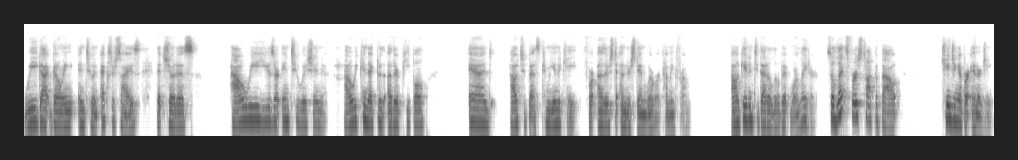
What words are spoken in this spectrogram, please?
we got going into an exercise that showed us how we use our intuition, how we connect with other people, and how to best communicate for others to understand where we're coming from. I'll get into that a little bit more later. So let's first talk about changing up our energy.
